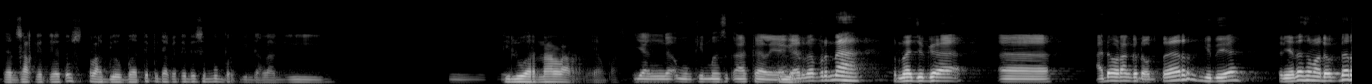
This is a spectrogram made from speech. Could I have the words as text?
Dan sakitnya itu setelah diobati penyakit ini sembuh berpindah lagi. Oke. Di luar nalar yang pasti. Yang nggak mungkin masuk akal ya, Iya. karena pernah pernah juga eh, ada orang ke dokter gitu ya. Ternyata sama dokter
